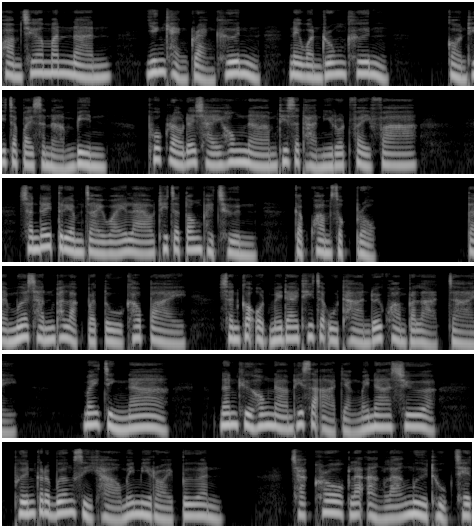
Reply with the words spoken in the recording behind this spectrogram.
ความเชื่อมั่นนั้น ยิ่งแข็งแกร่งขึ้นในวันรุ่งขึ้น ก่อนที่จะไปสนามบิน พวกเราได้ใช้ห้องน้ำที่สถานีรถไฟฟ้า ฉันได้เตรียมใจไว้แล้วที่จะต้องเผชิญกับความสกปรก แต่เมื่อฉันผลักประตูเข้าไป ฉันก็อดไม่ได้ที่จะอุทานด้วยความประหลาดใจ ไม่จริงหน้า นั่นคือห้องน้ำที่สะอาดอย่างไม่น่าเชื่อ พื้นกระเบื้องสีขาวไม่มีรอยเปื้อน ชักโครกและอ่างล้างมือถูกเช็ด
